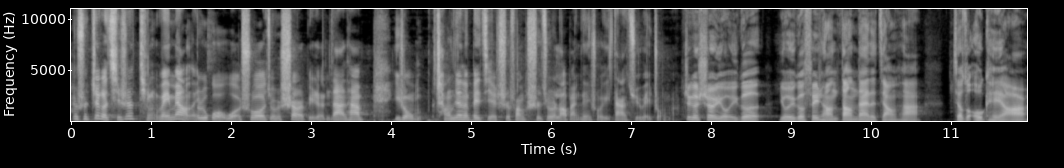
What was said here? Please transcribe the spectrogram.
就是这个其实挺微妙的。如果我说就是事儿比人大，它一种常见的被劫持方式就是老板跟你说以大局为重嘛。这个事儿有一个有一个非常当代的讲法，叫做 OKR。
